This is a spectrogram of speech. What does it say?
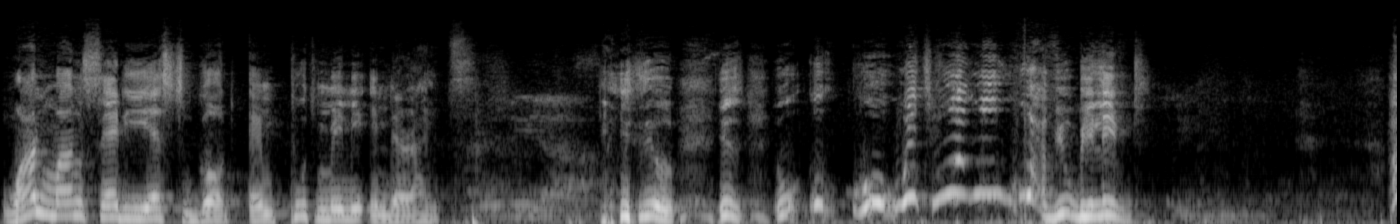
One man said yes to God and put many in the right. who, who, who, who have you believed? How,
